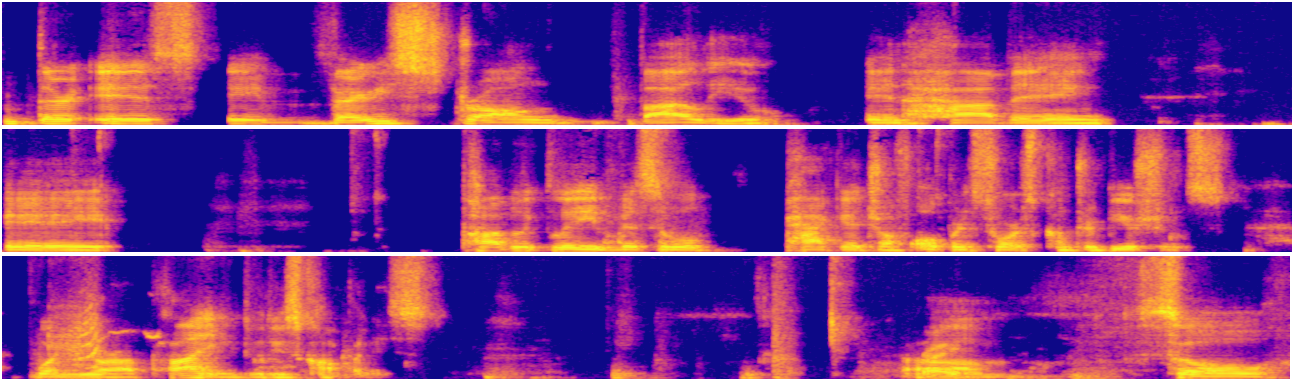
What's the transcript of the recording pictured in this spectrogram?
there is a very strong value in having a publicly visible package of open source contributions when you are applying to these companies Right. Um, so,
